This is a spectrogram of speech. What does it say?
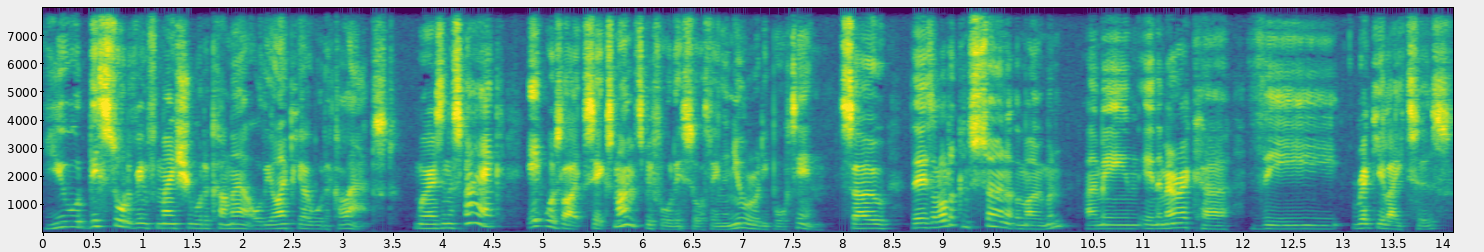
you would this sort of information would have come out, or the IPO would have collapsed. Whereas in a SPAC, it was like six months before this sort of thing, and you're already bought in. So there's a lot of concern at the moment. I mean, in America, the regulators,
